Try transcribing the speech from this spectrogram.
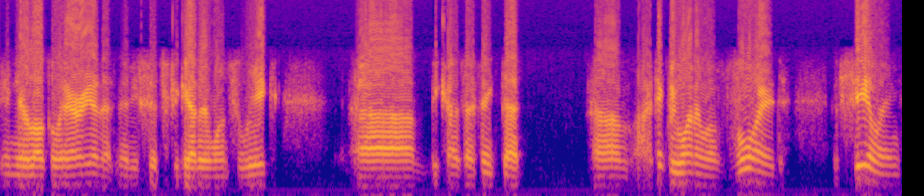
in your local area that maybe sits together once a week, uh, because I think that um, I think we want to avoid the feeling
